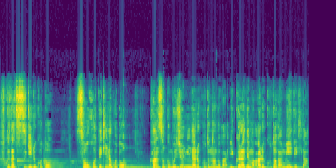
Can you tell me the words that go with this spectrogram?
複雑すぎること、双方的なこと、観測矛盾になることなどがいくらでもあることが見えてきた。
